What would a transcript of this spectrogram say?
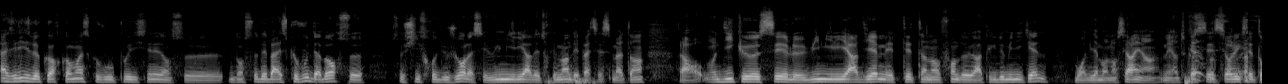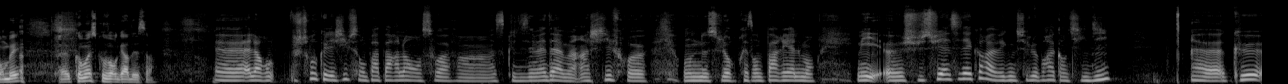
Azélise Lecor, comment est-ce que vous vous positionnez dans ce, dans ce débat? Est-ce que vous, d'abord, ce, ce chiffre du jour, là, c'est 8 milliards d'êtres humains dépassés ce matin? Alors, on dit que c'est le 8 milliardième était un enfant de la République dominicaine? Bon, évidemment, on n'en sait rien, hein, mais en tout cas, c'est sur lui que c'est tombé. Euh, comment est-ce que vous regardez ça? Euh, alors, je trouve que les chiffres ne sont pas parlants en soi. Enfin, ce que disait Madame, un chiffre, euh, on ne se le représente pas réellement. Mais euh, je suis assez d'accord avec M. Lebras quand il dit que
